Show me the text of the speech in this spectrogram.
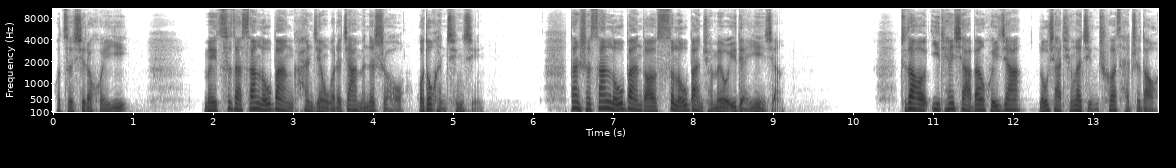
我仔细的回忆。每次在三楼半看见我的家门的时候，我都很清醒，但是三楼半到四楼半却没有一点印象。直到一天下班回家，楼下停了警车，才知道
